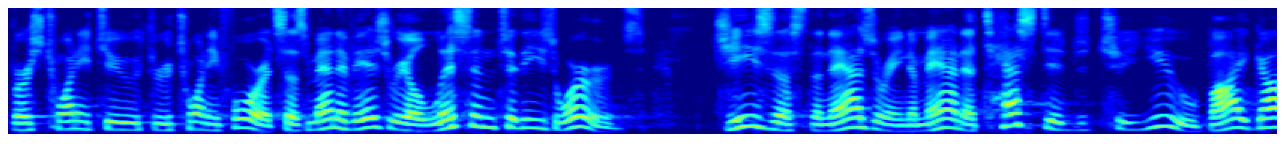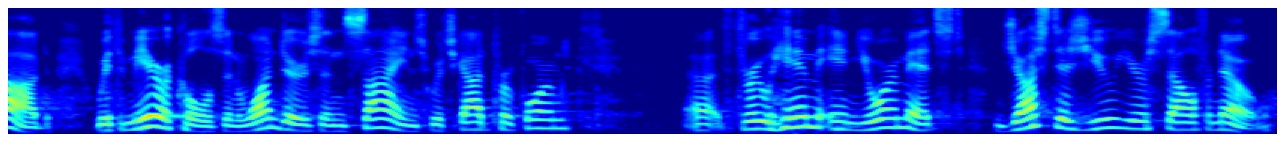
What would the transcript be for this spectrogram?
verse 22 through 24. It says, Men of Israel, listen to these words. Jesus the Nazarene, a man attested to you by God with miracles and wonders and signs which God performed uh, through him in your midst, just as you yourself know.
